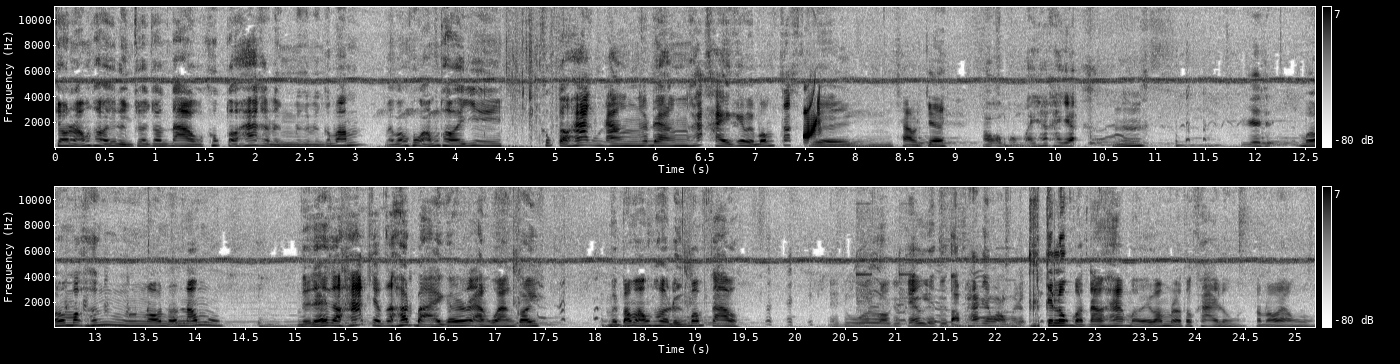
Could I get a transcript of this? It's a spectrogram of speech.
cho nó ổng thôi chứ đừng cho cho tao khúc tao hát rồi đừng đừng, đừng có bấm mày bấm khúc ổng thôi chứ khúc tao hát đang đang hát hay cái mày bấm tắt rồi sao mà chơi ông ông ông bậy hát hay á ừ. Bữa mất hứng nổi nổi nóng. Không để để tao hát cho tao hết bài cái đàng hoàng coi. Mày bấm ổng thôi đừng bấm tao. Để tôi lo kẹo kéo về tôi tập hát giống ông mới được. Cái lúc mà tao hát mà mày bấm rồi tao khai luôn tao nói ông luôn.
